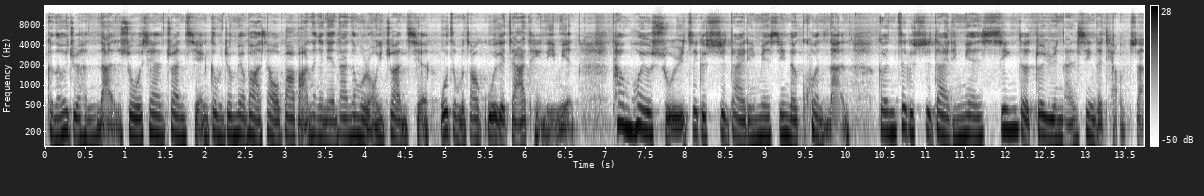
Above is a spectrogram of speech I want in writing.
可能会觉得很难，说我现在赚钱根本就没有办法像我爸爸那个年代那么容易赚钱，我怎么照顾一个家庭里面？他们会有属于这个世代里面新的困难，跟这个世代里面新的对于男性的挑战。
